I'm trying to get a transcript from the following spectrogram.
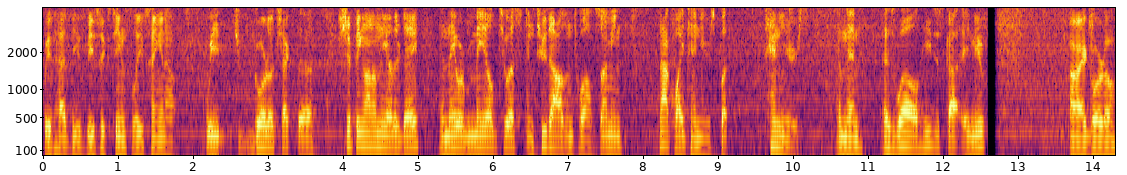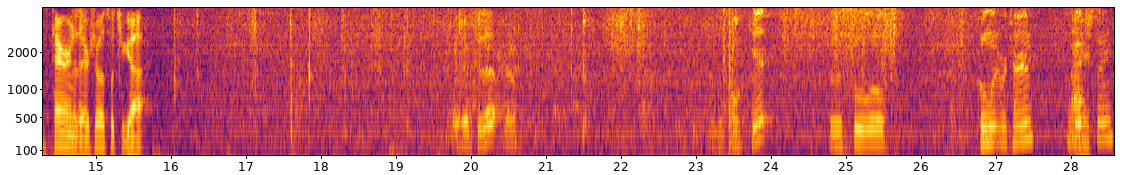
We've had these B16 sleeves hanging out. We Gordo checked the shipping on them the other day and they were mailed to us in 2012. So I mean, not quite 10 years, but 10 years. And then as well, he just got a new All right, Gordo, tear into there. Show us what you got. I hooked it up, bro. There's this whole kit for this cool little coolant return Nice. thing.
